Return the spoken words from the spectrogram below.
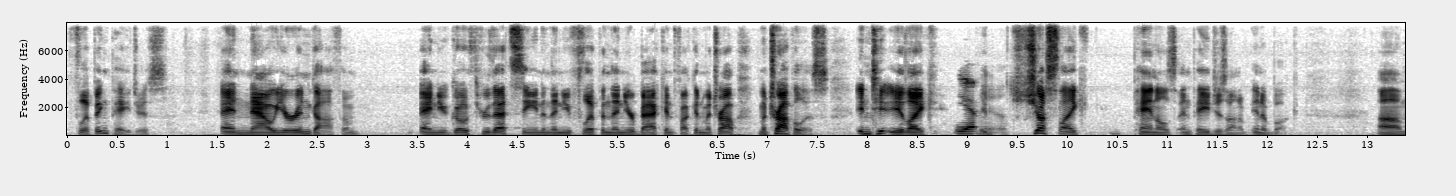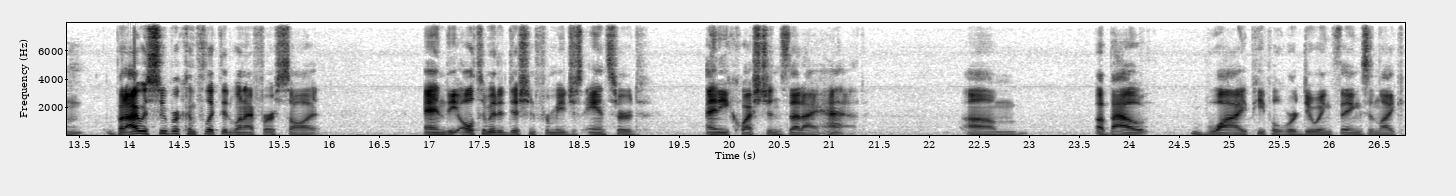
flipping pages, and now you're in Gotham, and you go through that scene, and then you flip, and then you're back in fucking Metrop- Metropolis. Into like Yep. just like panels and pages on a, in a book. Um, but I was super conflicted when I first saw it, and the Ultimate Edition for me just answered any questions that I had um, about why people were doing things, and like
